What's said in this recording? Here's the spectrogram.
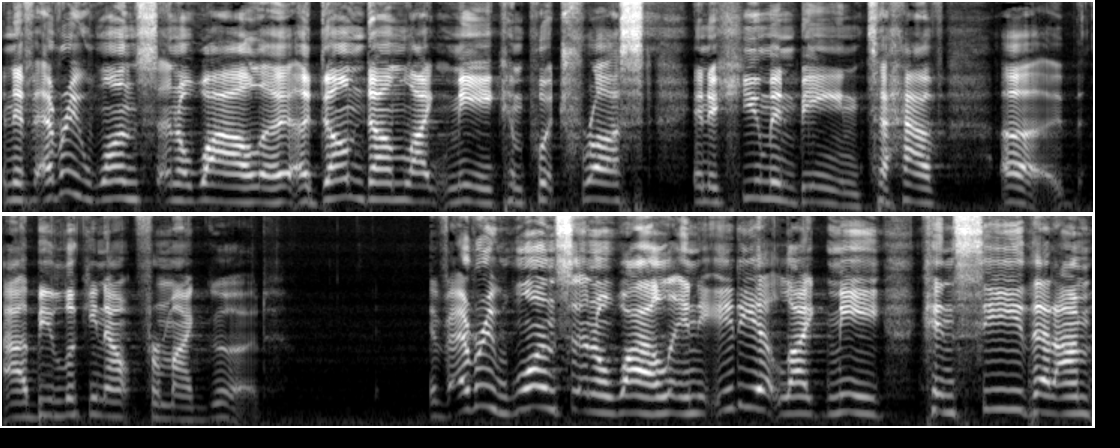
And if every once in a while a, a dumb dumb like me can put trust in a human being to have, uh, I'll be looking out for my good. If every once in a while an idiot like me can see that I'm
